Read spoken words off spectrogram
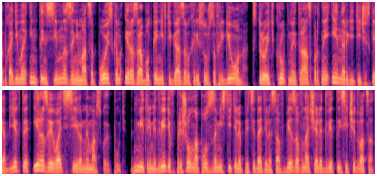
необходимо интенсивно заниматься поиском и разработкой нефтегазовых ресурсов региона, строить крупные транспортные и энергетические объекты и развивать Северный морской путь. Дмитрий Медведев пришел на пост заместителя председателя Совбеза в начале 2020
